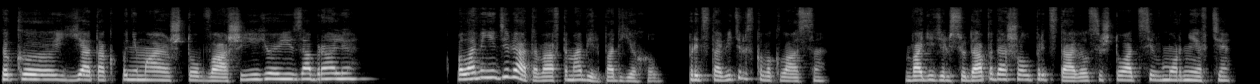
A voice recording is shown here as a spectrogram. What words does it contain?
«Так э, я так понимаю, что ваши ее и забрали?» половине девятого автомобиль подъехал, представительского класса. Водитель сюда подошел, представился, что от Севморнефти.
